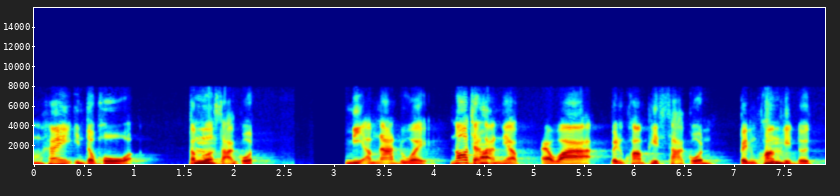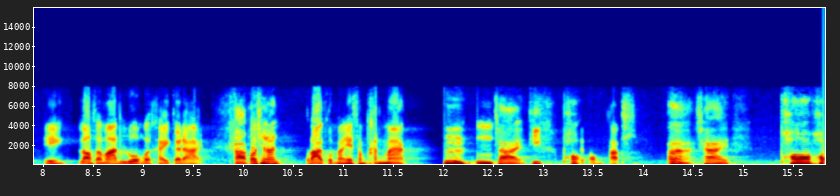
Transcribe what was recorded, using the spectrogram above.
ำให้อินเตอร์โพตำรวจสากล มีอำนาจด้วย นอกจากนั้นเนี่ย แปลว่าเป็นความผิดสากล เป็นความอืมผิดโดยตนเอง เราสามารถร่วมกับใครก็ได้ครับเพราะฉะนั้นตรากฎหมายนี้สำคัญมาก อืมอืมใช่ที่เพราะจะต้องทำอ่าใช่ พอพอ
